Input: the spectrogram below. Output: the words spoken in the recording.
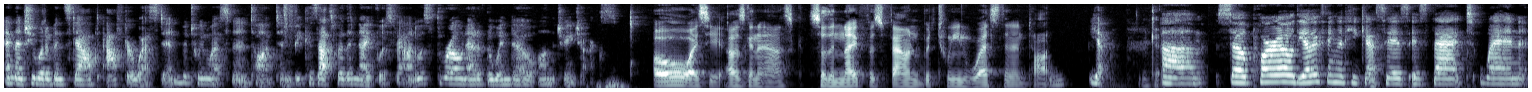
and then she would have been stabbed after Weston, between Weston and Taunton, because that's where the knife was found. It was thrown out of the window on the train tracks. Oh, I see. I was going to ask. So the knife was found between Weston and Taunton? Yeah. Okay. Um, so Poirot, the other thing that he guesses is that when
